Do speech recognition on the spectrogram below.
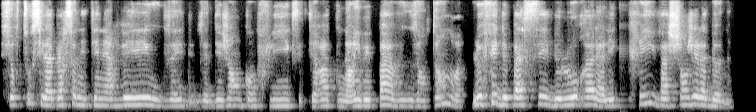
surtout si la personne est énervée ou vous, avez, vous êtes déjà en conflit, etc., que vous n'arrivez pas à vous entendre, le fait de passer de l'oral à l'écrit va changer la donne.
